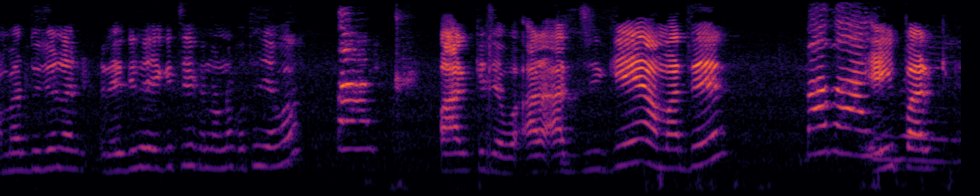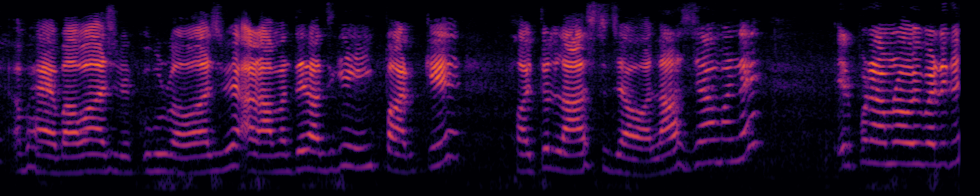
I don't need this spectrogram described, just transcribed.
আমরা দুজন রেডি হয়ে গেছি এখন আমরা কোথায় যাব? পার্কে যাব। আর আজকে আমাদের এই পার্ক হ্যাঁ বাবা আসবে কুকুর বাবা আসবে। আর আমাদের আজকে এই পার্কে হয়তো লাস্ট যাওয়া। লাস্ট যাওয়া মানে এরপরে আমরা ওই বাড়িতে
